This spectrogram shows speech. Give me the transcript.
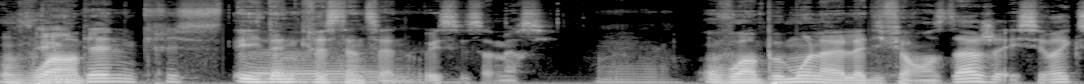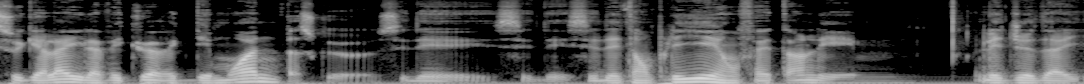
on voit Aiden, Christensen, oui c'est ça, merci. On voit un peu moins la, différence d'âge, et c'est vrai que ce gars-là, il a vécu avec des moines, parce que c'est des, des, des, Templiers en fait, hein, les, les Jedi.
